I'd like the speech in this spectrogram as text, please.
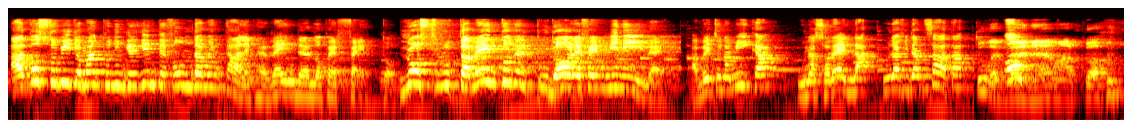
Al vostro video manca un ingrediente fondamentale per renderlo perfetto. Lo sfruttamento del pudore femminile. Avete un'amica? Una sorella? Una fidanzata? Tu vai oh. bene, eh, Marco?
